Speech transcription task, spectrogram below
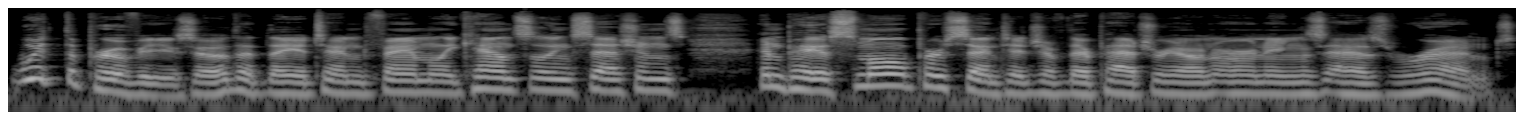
with the proviso that they attend family counseling sessions and pay a small percentage of their Patreon earnings as rent.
